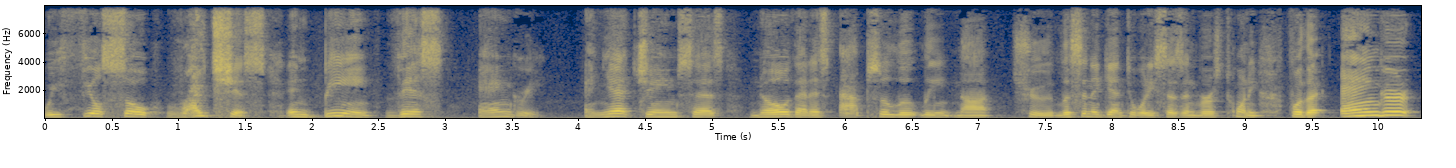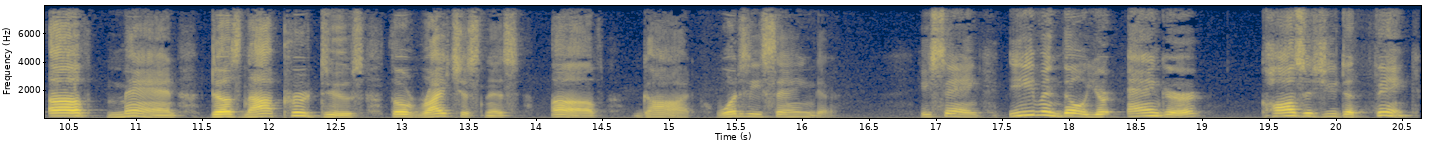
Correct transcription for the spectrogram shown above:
We feel so righteous in being this angry. And yet James says, no, that is absolutely not true. Listen again to what he says in verse 20. For the anger of man does not produce the righteousness of God. What is he saying there? He's saying, even though your anger causes you to think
